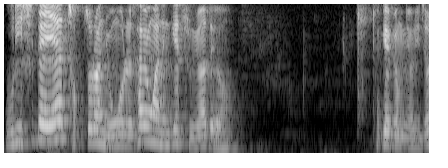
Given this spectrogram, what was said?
우리 시대에 적절한 용어를 사용하는 게 중요하대요. 두 개 병렬이죠.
